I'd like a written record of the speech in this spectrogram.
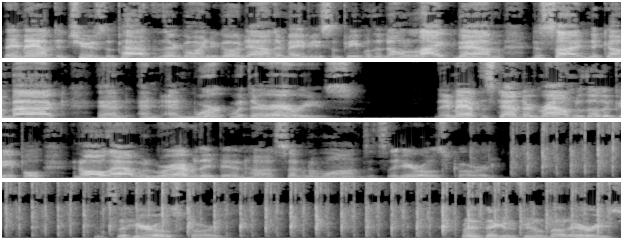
They may have to choose the path that they're going to go down. There may be some people that don't like them deciding to come back and and and work with their Aries. They may have to stand their ground with other people and all that with wherever they've been, huh? Seven of Wands. It's the Heroes card. It's the Heroes card. What are you thinking and feeling about Aries?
